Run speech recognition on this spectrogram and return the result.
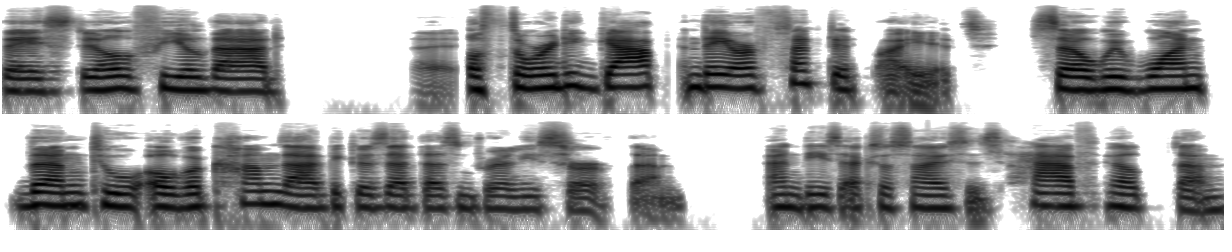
they still feel that uh, authority gap and they are affected by it. So we want them to overcome that because that doesn't really serve them. And these exercises have helped them.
